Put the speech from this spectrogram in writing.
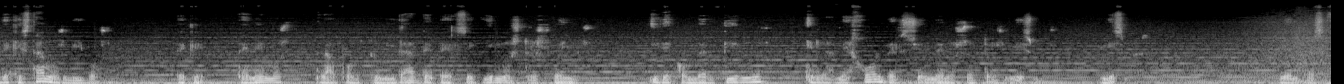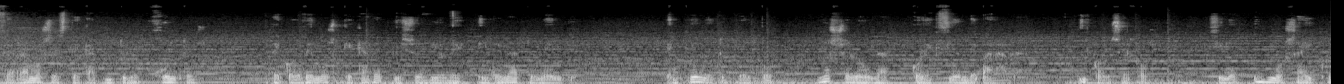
de que estamos vivos, de que tenemos la oportunidad de perseguir nuestros sueños y de convertirnos en la mejor versión de nosotros mismos, mismas. Mientras cerramos este capítulo juntos, recordemos que cada episodio de Entrenar tu mente, Entiende tu cuerpo, no es solo una colección de palabras y consejos, sino un mosaico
